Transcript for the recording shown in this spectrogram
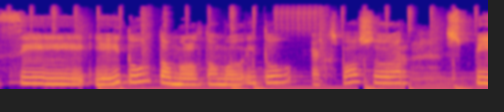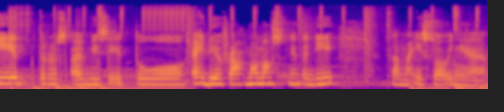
si yaitu tombol-tombol itu exposure, speed, terus abis itu eh diafragma maksudnya tadi sama ISO-nya.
